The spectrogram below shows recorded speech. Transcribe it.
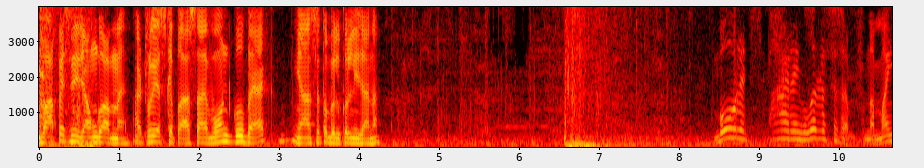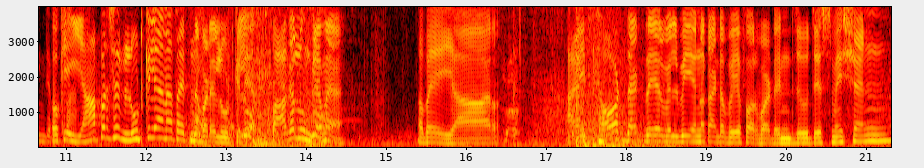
वापस नहीं जाऊँगा अब मैं। अट्रियस के पास आई वॉन्ट गो बैक यहाँ से तो बिल्कुल नहीं जाना। ओके okay, यहाँ पर सिर्फ़ लूट के लिए आना था इतने बड़े लूट के लिए। पागल हूँ क्या मैं? अबे यार I thought that there will be you know kind of way forward into this mission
